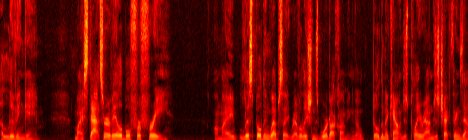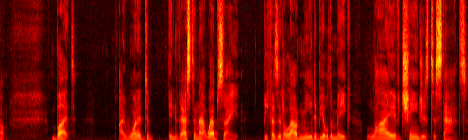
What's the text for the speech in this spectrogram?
a living game. My stats are available for free on my list building website, revelationswar.com. You can go build an account and just play around and just check things out. But I wanted to invest in that website because it allowed me to be able to make live changes to stats.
